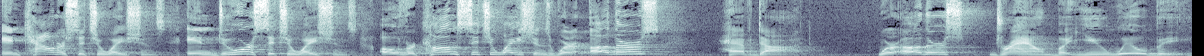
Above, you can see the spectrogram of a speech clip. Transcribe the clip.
encounter situations, endure situations, overcome situations where others have died, where others drowned, but you will be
